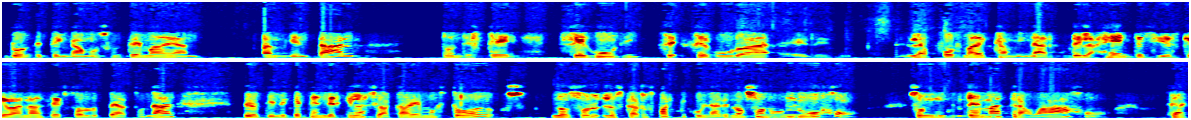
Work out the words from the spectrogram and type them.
donde tengamos un tema de ambiental, donde esté seguro, segura eh, la forma de caminar de la gente, si es que van a ser solo peatonal, pero tiene que entender que en la ciudad cabemos todos. No son, los carros particulares no son un lujo, son un tema de trabajo. O sea,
